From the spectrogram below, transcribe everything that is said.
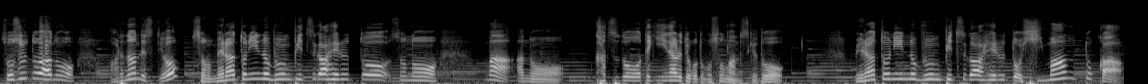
そうすると、あの、あれなんですよ、そのメラトニンの分泌が減ると、その、まあ、あの、活動的になるということもそうなんですけど、メラトニンの分泌が減ると、肥満とか、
